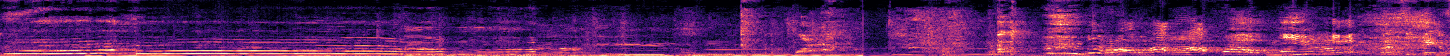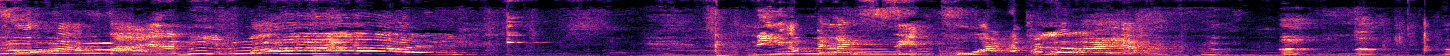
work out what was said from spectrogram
หนี่ บุ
